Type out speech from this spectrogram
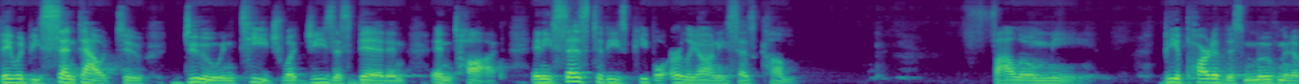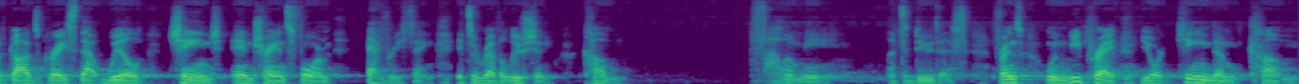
they would be sent out to do and teach what Jesus did and, and taught. And he says to these people early on, he says, Come, follow me Be a part of this movement of God's grace that will change and transform everything. It's a revolution. Come, follow me. Let's do this. Friends, when we pray, Your kingdom come,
